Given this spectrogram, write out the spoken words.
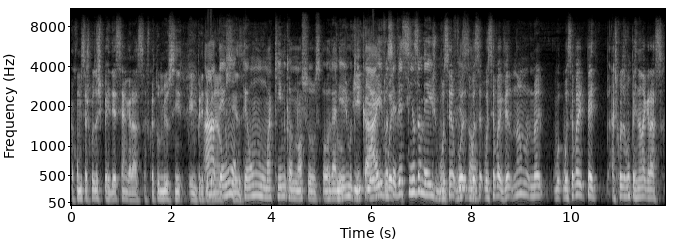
É como se as coisas perdessem a graça. Fica tudo meio em preto e Ah, branco. tem, um, cinza. tem uma química no nosso organismo Tu- que e- e cai aí e você você- vê cinza mesmo. Você, visão. você, você vai ver. Não, não é, você vai. per- As coisas vão perdendo a graça.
